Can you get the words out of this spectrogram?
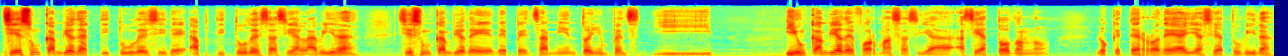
si es un cambio de actitudes y de aptitudes hacia la vida, si es un cambio de, pensamiento y un, y, y, un cambio de formas hacia, hacia todo, ¿no? Lo que te rodea y hacia tu vida.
